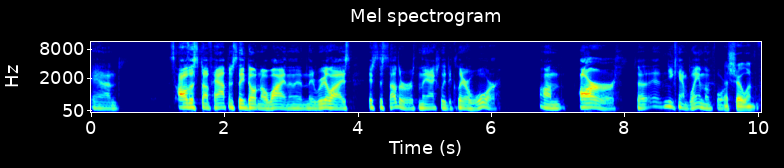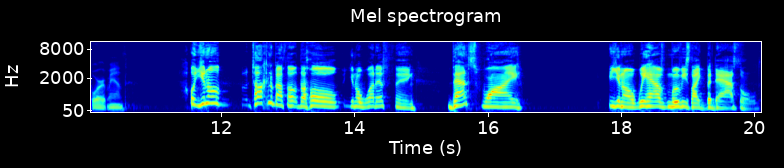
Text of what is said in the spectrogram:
and all this stuff happens. They don't know why, and then they realize it's this other Earth, and they actually declare war on our Earth. To, and you can't blame them for That it. show went for it, man. Well, you know, talking about the the whole you know what if thing, that's why you know we have movies like Bedazzled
